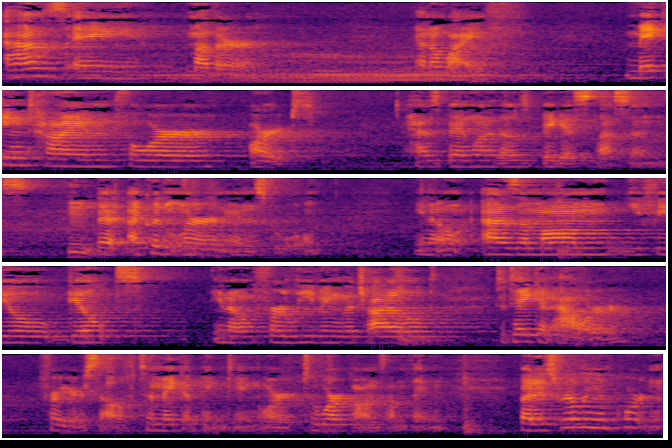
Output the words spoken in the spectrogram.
as a mother and a wife, making time for art has been one of those biggest lessons hmm. that I couldn't learn in school. You know, as a mom, you feel guilt, you know, for leaving the child to take an hour for yourself to make a painting or to work on something. But it's really important.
